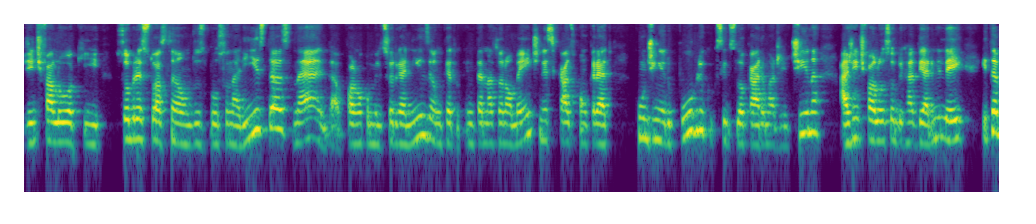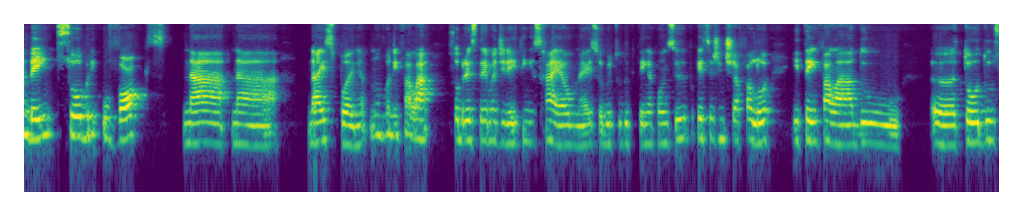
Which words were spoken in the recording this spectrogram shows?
A gente falou aqui sobre a situação dos bolsonaristas, né, da forma como eles se organizam inter, internacionalmente, nesse caso concreto, com dinheiro público, que se deslocaram à Argentina. A gente falou sobre Javier Milei e também sobre o Vox na, na, na Espanha. Não vou nem falar sobre a extrema-direita em Israel, né, e sobre tudo que tem acontecido, porque isso a gente já falou e tem falado uh, todos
